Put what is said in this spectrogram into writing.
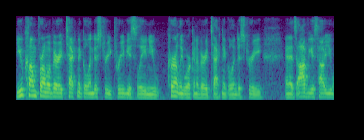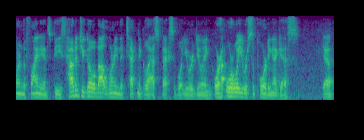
you come from a very technical industry previously, and you currently work in a very technical industry, and it's obvious how you learned the finance piece. How did you go about learning the technical aspects of what you were doing, or or what you were supporting? I guess. Yeah,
